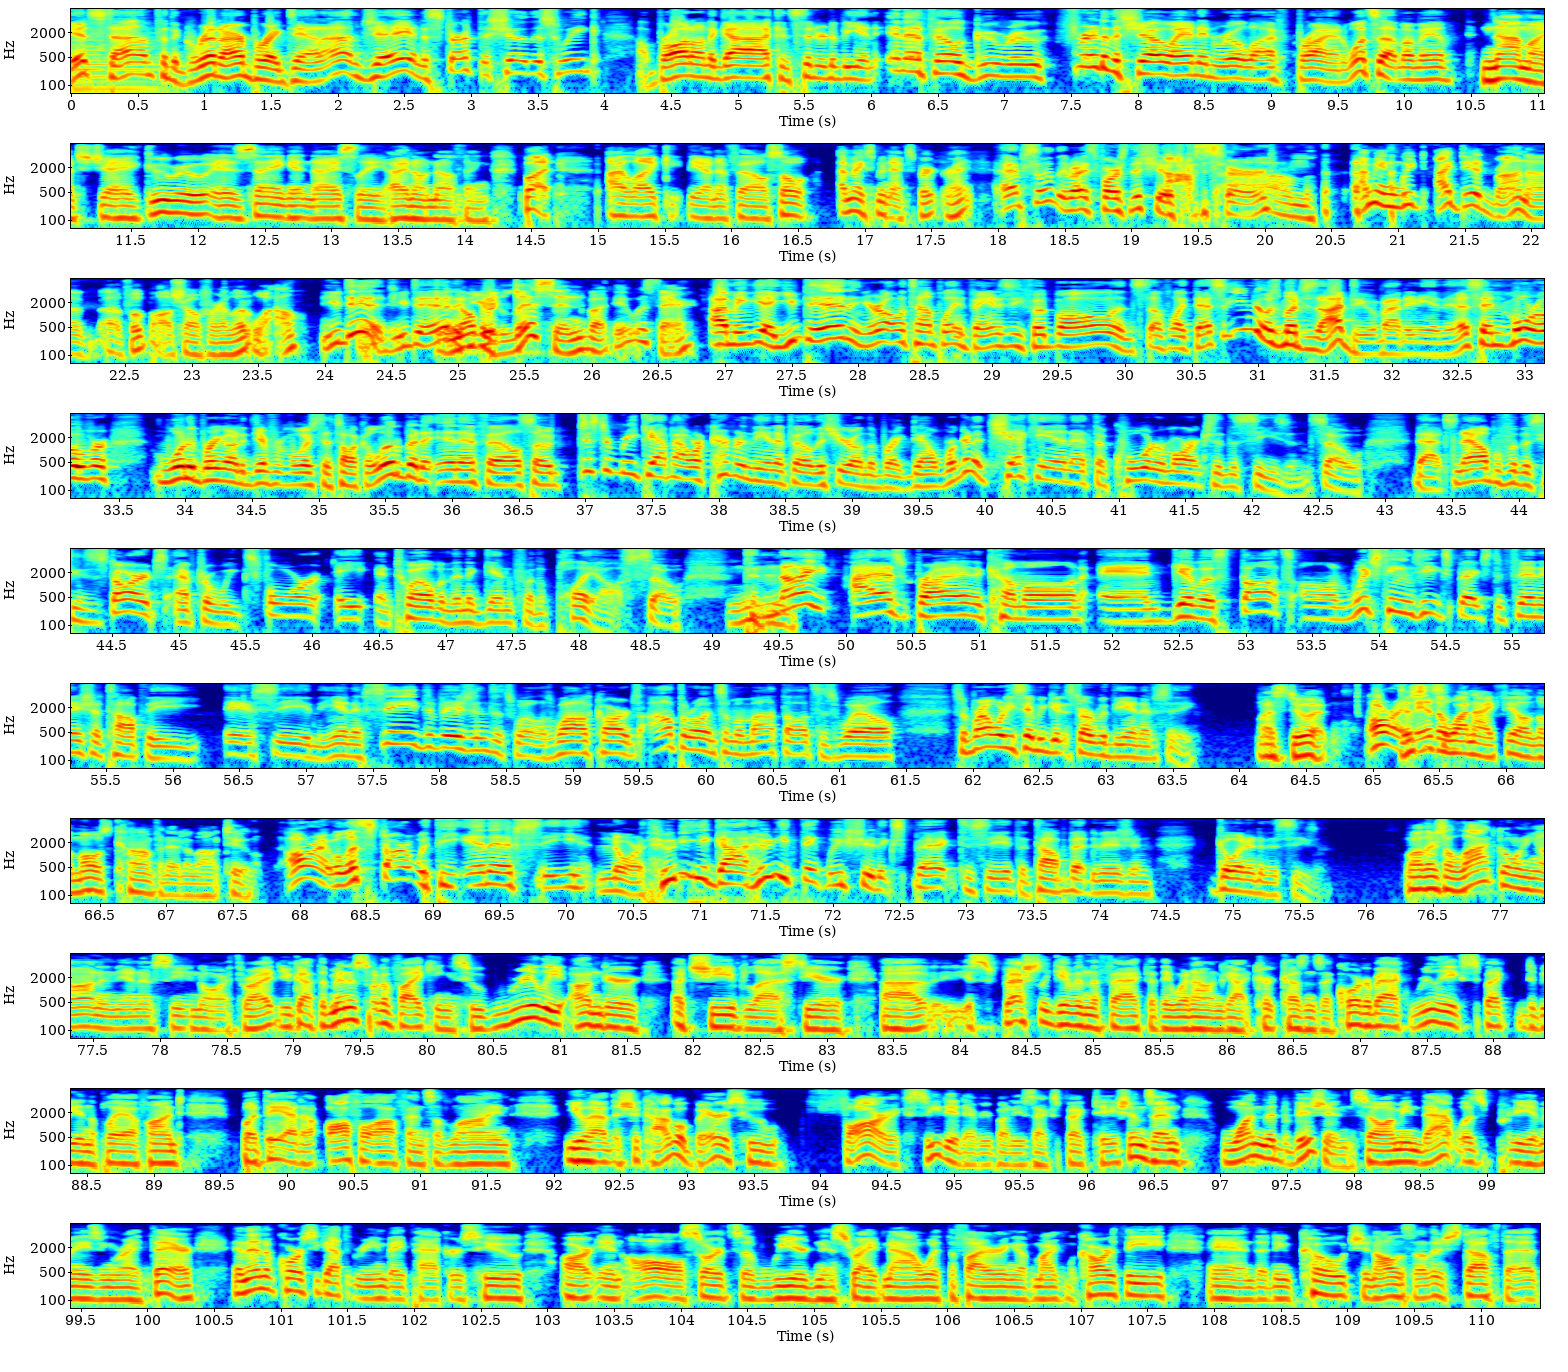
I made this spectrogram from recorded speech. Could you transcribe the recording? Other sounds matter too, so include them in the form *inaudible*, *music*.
It's time for the Gridiron Breakdown. I'm Jay, and to start the show this week, I brought on a guy I consider to be an NFL guru, friend of the show, and in real life, Brian. What's up, my man? Not much, Jay. Guru is saying it nicely. I know nothing, but I like the NFL. So that makes me an expert, right? Absolutely right. As far as this show is concerned, I mean, we I did run a, a football show for a little while. you did, you did. Yeah, nobody listened, but it was there. I mean, yeah, you did, and you're all the time playing fantasy football and stuff like that. So you know as much as I do about any of this. And moreover, want to bring on a different voice to talk a little bit of NFL. So just to recap how we're covering the NFL this year on the breakdown, we're going to check in at the quarter marks of the season. So that's now before the season starts, after weeks four, eight, and 12, and then again for the playoffs. So mm-hmm. tonight, I asked Brian to come on and give us thoughts on which teams he expects to finish atop the AFC and the NFC divisions as well as wild cards. I'll throw in some of my thoughts as well. So, Brian, what do you say we get it started with the NFC? Let's do it. All right, this man. is the so- one I feel the most confident about too. all right, well, let's start with the NFC North. Who do you got? Who do you think we should expect to see at the top of that division going into the season? Well, there's a lot going on in the NFC North, right? You got the Minnesota Vikings, who really underachieved last year, uh, especially given the fact that they went out and got Kirk Cousins at quarterback. Really expected to be in the playoff hunt, but they had an awful offensive line. You have the Chicago Bears, who far exceeded everybody's expectations and won the division. So, I mean, that was pretty amazing right there. And then, of course, you got the Green Bay Packers who are in all sorts of weirdness right now with the firing of Mike McCarthy and the new coach and all this other stuff that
